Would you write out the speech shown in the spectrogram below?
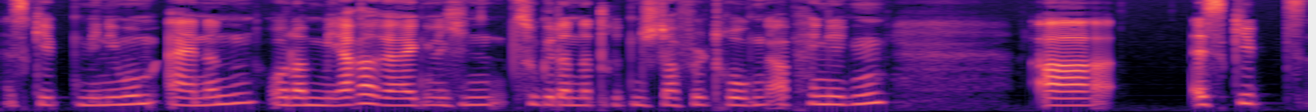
es gibt Minimum einen oder mehrere eigentlich im Zuge dann der dritten Staffel Drogenabhängigen. Äh, es gibt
